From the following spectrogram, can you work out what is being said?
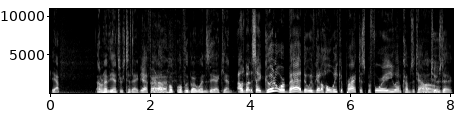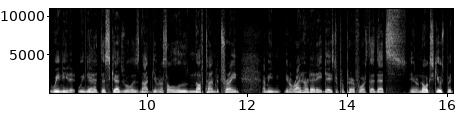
Yeah, I don't have the answers today. Yeah, fair uh, enough. Hope, hopefully by Wednesday I can. I was about to say, good or bad that we've got a whole week of practice before AUM comes to town on Oh, Tuesday. We need it. We need Yeah. it. This schedule is not giving us enough time to train. I mean, you know, Reinhardt had eight days to prepare for us. That that's you know no excuse, but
